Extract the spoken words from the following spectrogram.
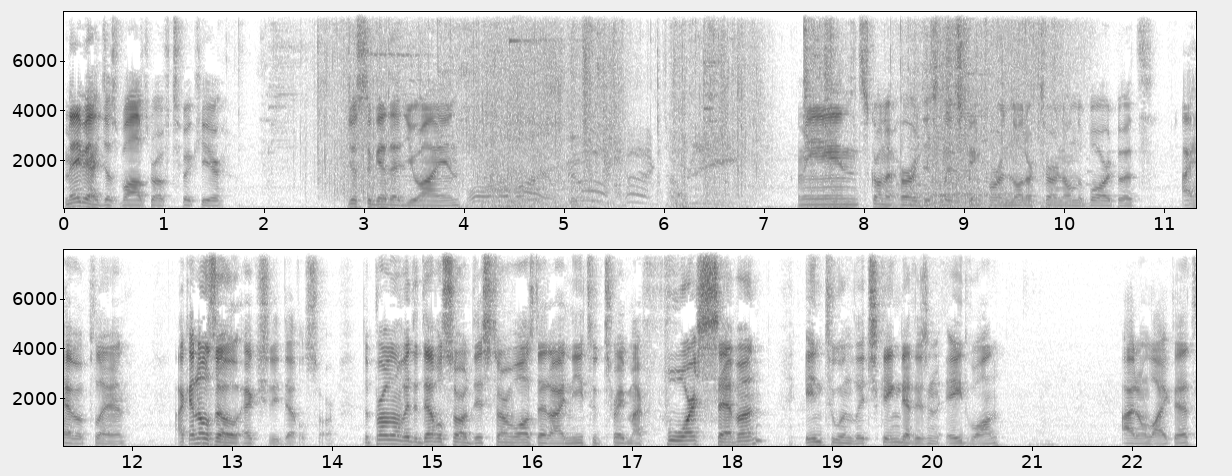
Maybe I just Wild Growth Twig here. Just to get that UI in. I mean, it's gonna hurt this Lich King for another turn on the board, but I have a plan. I can also actually Devilsaur. The problem with the Devilsaur this turn was that I need to trade my 4-7 into a Lich King that is an 8-1. I don't like that.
